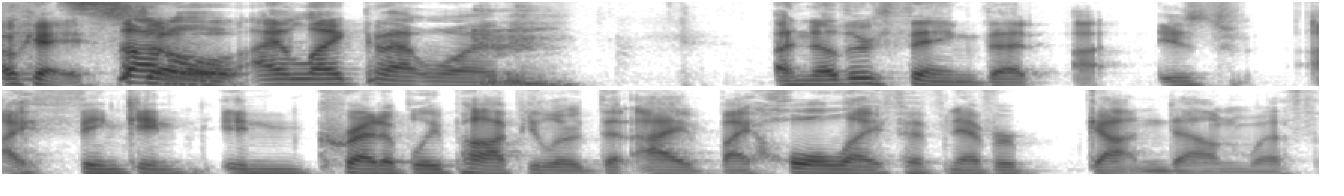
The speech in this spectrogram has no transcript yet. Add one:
Okay, Subtle. so I like that one. another thing that uh, is I think in, incredibly popular that I my whole life have never gotten down with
